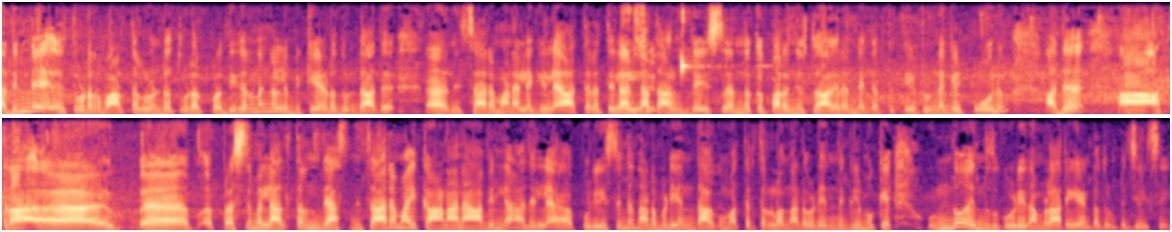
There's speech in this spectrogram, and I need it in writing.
അതിന്റെ തുടർ വാർത്തകളുണ്ട്. തുടർ പ്രതികരണങ്ങൾ ലഭിക്കേണ്ടതുണ്ട്. അത് നിസ്സാരമാണ്. അല്ലെങ്കിൽ അത്തരത്തിലല്ല താൻ ഉദ്ദേശിച്ചത് എന്നൊക്കെ പറഞ്ഞ് സുധാകരൻ രംഗത്തെത്തിയിട്ടുണ്ടെങ്കിൽ പോലും അത് അത്ര പ്രശ്നമല്ല. അത്ര നിസ്സാരമായി കാണാനാവില്ല. അതിൽ പോലീസിന്റെ നടപടി എന്താകും? അത്തരത്തിലുള്ള നടപടി എന്തെങ്കിലുമൊക്കെ ഉണ്ടോ എന്നത് കൂടി നമ്മൾ അറിയേണ്ടതുണ്ട്. ജിൽസി.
